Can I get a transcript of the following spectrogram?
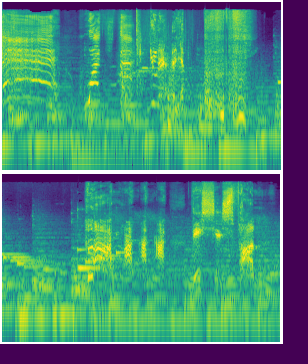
Ah! What's that? this is fun.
